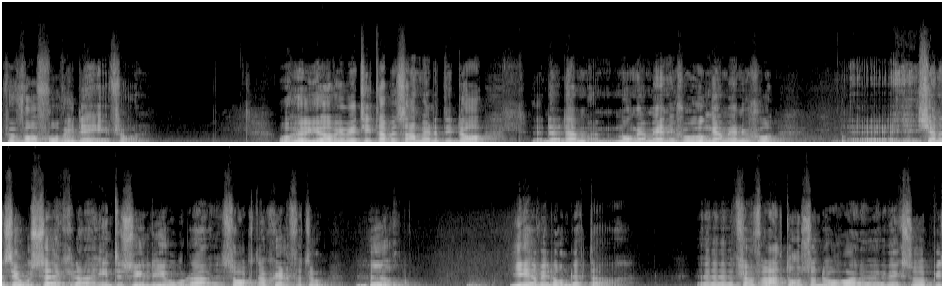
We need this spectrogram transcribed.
För var får vi det ifrån? Och hur gör vi om vi tittar på samhället idag, där, där många människor, unga människor, eh, känner sig osäkra, inte synliggjorda, saknar självförtroende. Hur ger vi dem detta? Eh, framförallt de som då har eh, växt upp i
